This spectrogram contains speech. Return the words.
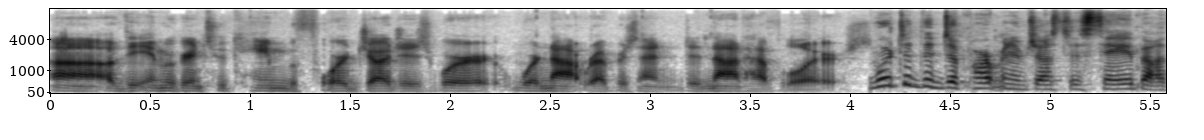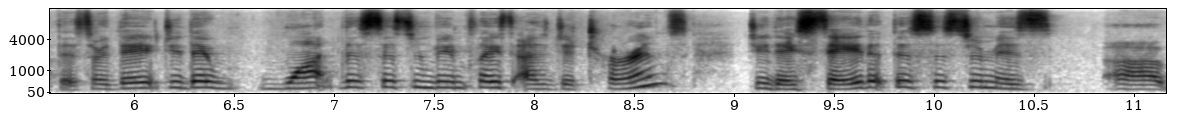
uh, of the immigrants who came before judges were, were not represented, did not have lawyers. What did the Department of Justice say about this? Are they, do they want this system to be in place as deterrence? Do they say that this system is uh,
